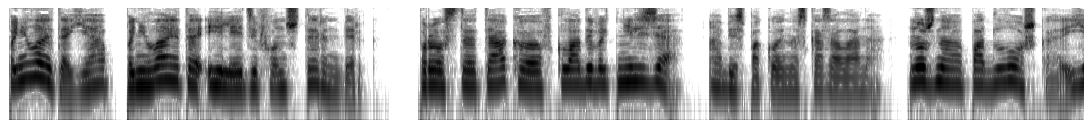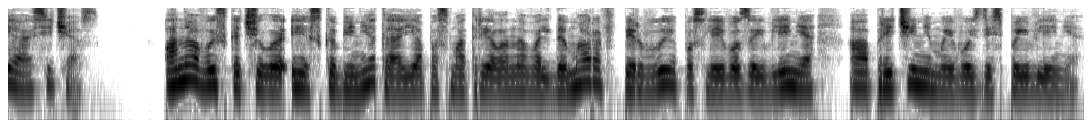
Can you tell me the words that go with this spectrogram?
Поняла это я, поняла это и леди фон Штернберг. «Просто так э, вкладывать нельзя», — обеспокоенно сказала она. «Нужна подложка, я сейчас». Она выскочила из кабинета, а я посмотрела на Вальдемара впервые после его заявления о причине моего здесь появления.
